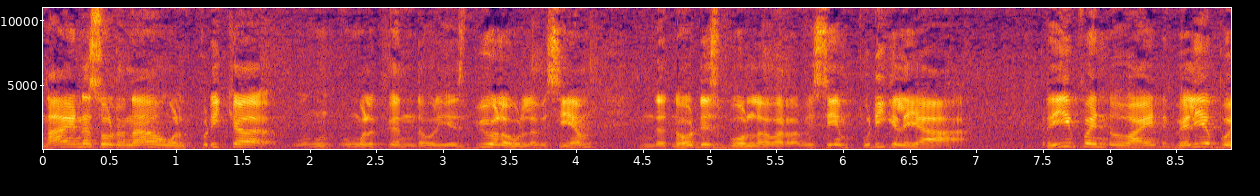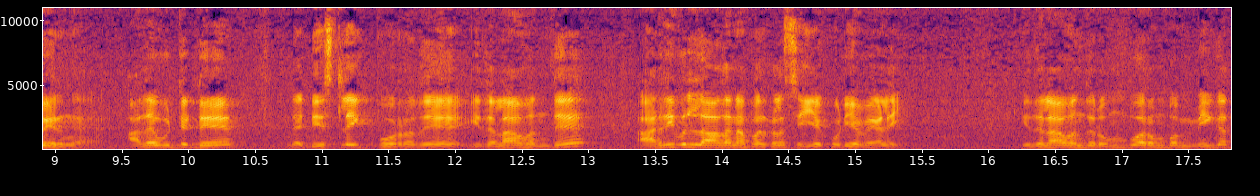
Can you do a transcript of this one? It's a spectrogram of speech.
நான் என்ன சொல்கிறேன்னா உங்களுக்கு பிடிக்க உங்- உங்களுக்கு இந்த ஒரு எஸ்பியூவில் உள்ள விஷயம் இந்த நோட்டீஸ் போர்டில் வர்ற விஷயம் பிடிக்கலையா? ரீஃபண்ட் வாங்கிட்டு வெளியே போயிருங்க. அதை விட்டுட்டு இந்த டிஸ்லைக் போடுறது இதெல்லாம் வந்து அறிவில்லாத நபர்கள் செய்யக்கூடிய வேலை. இதெல்லாம் வந்து ரொம்ப ரொம்ப மிக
